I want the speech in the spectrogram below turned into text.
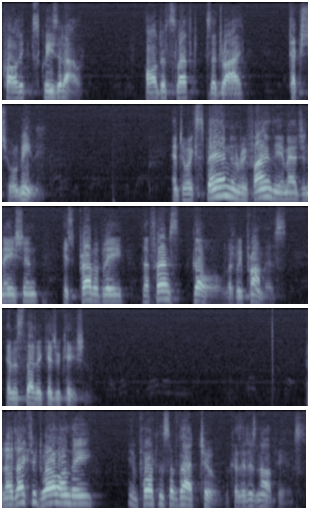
quality squeeze it out. All that's left is a dry textual meaning. And to expand and refine the imagination is probably the first goal that we promise in aesthetic education. And I'd like to dwell on the importance of that too, because it isn't obvious.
